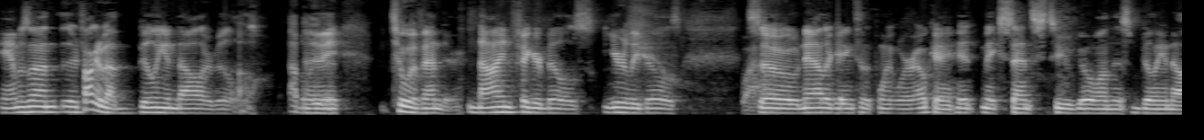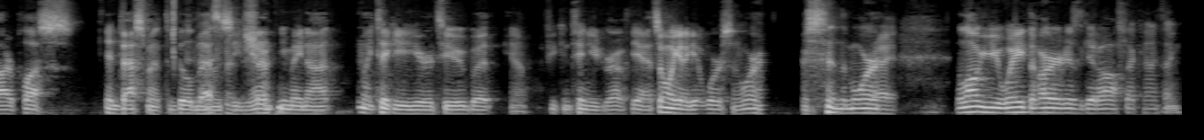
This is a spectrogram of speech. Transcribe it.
Amazon, they're talking about billion dollar bills Oh, I I believe mean, it. to a vendor, nine figure bills, yearly bills. Wow. So now they're getting to the point where okay, it makes sense to go on this billion dollar plus investment to build my own Investment, CDN. sure. You may not might take you a year or two, but you know if you continue growth, yeah, it's only going to get worse and worse. And the more right. the longer you wait, the harder it is to get off, that kind of thing.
